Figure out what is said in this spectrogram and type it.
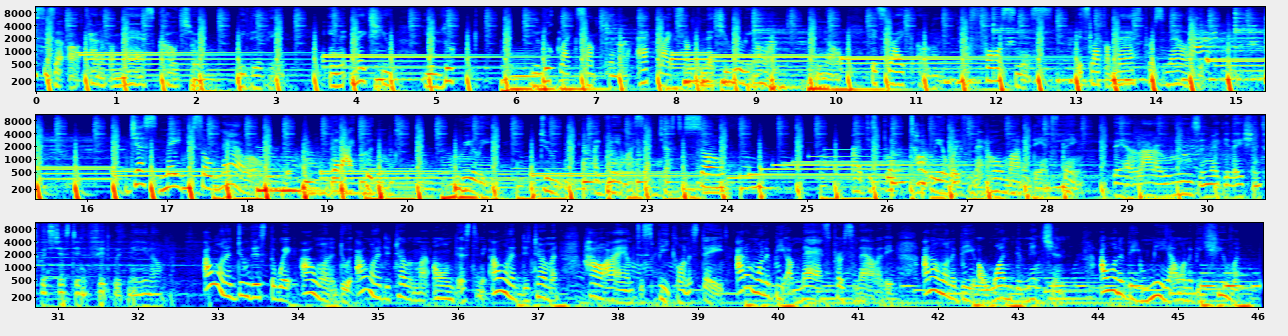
This is a, a kind of a mass culture we live in, and it makes you you look you look like something or act like something that you really aren't. You know, it's like um, a falseness. It's like a mass personality. Just made me so narrow that I couldn't really do again myself justice. So I just broke totally away from that whole modern dance thing. They had a lot of rules and regulations which just didn't fit with me, you know. I want to do this the way I want to do it. I want to determine my own destiny. I want to determine how I am to speak on a stage. I don't want to be a mass personality. I don't want to be a one dimension. I want to be me. I want to be human.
